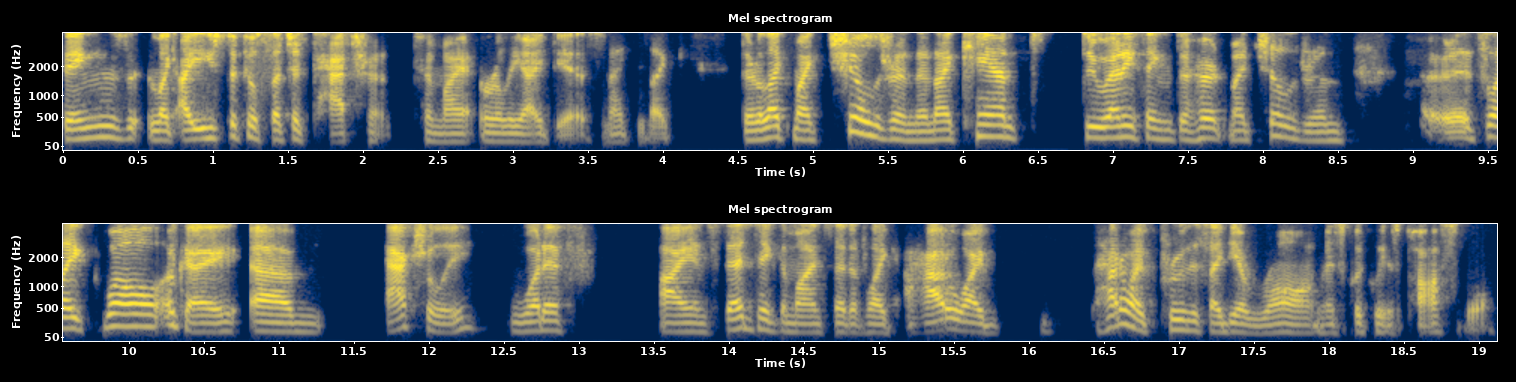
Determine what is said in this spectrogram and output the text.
things like I used to feel such attachment to my early ideas. And I'd be like, they're like my children, and I can't do anything to hurt my children. It's like, well, okay. Um, actually, what if I instead take the mindset of like, how do I how do I prove this idea wrong as quickly as possible?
